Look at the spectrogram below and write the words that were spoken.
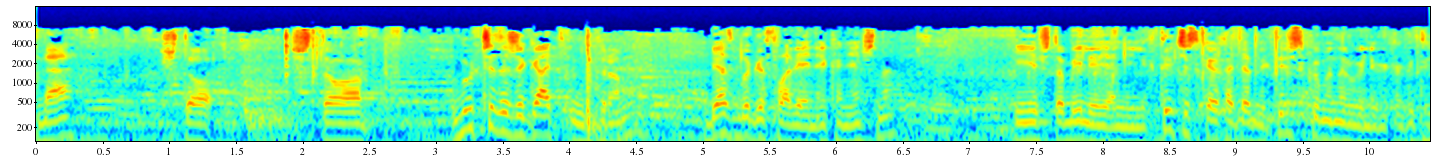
да, что, что лучше зажигать утром, без благословения, конечно, и чтобы или они электрическое хотят, электрическую минору, или какая-то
